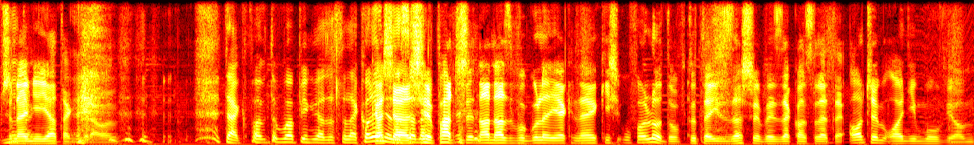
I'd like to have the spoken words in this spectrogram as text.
Przynajmniej ja tak grałem. Tak, to była piękna zasada. Kolejna Kasia zasada, się patrzy na nas w ogóle jak na jakiś ufolutów tutaj za szyby, za konsoletę. O czym oni mówią?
